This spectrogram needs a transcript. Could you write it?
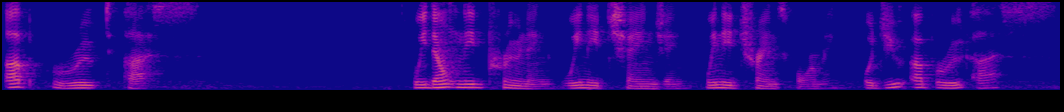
uproot us? We don't need pruning. We need changing. We need transforming. Would you uproot us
